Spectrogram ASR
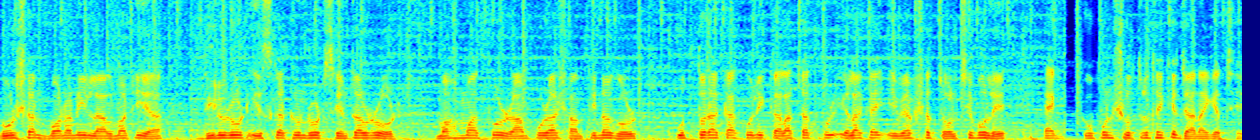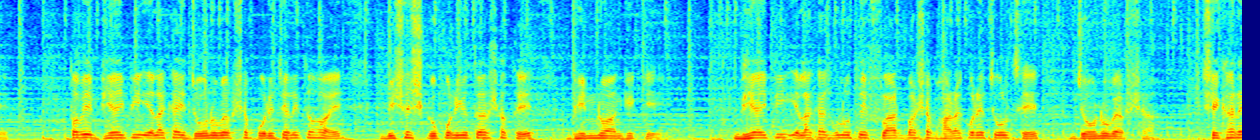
Gulshan, Banani, Lalmatia, Dilu road, Eskaton road, central road, Mohammadpur, Rampura, Shantinagar, Uttara, Kakoli, Kalachandpur এলাকায় এ ব্যবসা চলছে বলে এক গোপন সূত্র থেকে জানা গেছে। তবে ভিআইপি এলাকায় যৌন ব্যবসা পরিচালিত হয় বিশেষ গোপনীয়তার সাথে ভিন্ন আঙ্গিকে। ভিআইপি এলাকাগুলোতে ফ্ল্যাট বাসা ভাড়া করে চলছে যৌন ব্যবসা। সেখানে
